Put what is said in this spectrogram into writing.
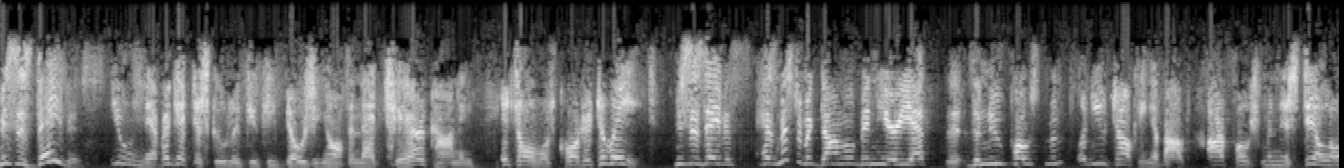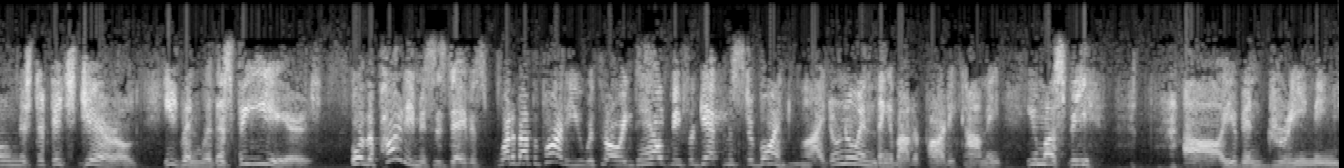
Mrs. Davis? you'll never get to school if you keep dozing off in that chair, Connie. It's almost quarter to eight. Mrs. Davis, has Mr. McDonald been here yet? The, the new postman? What are you talking about? Our postman is still old Mr. Fitzgerald. He's been with us for years. Or the party, Mrs. Davis. What about the party you were throwing to help me forget Mr. Boynton? I don't know anything about a party, Connie. You must be. Oh, you've been dreaming.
